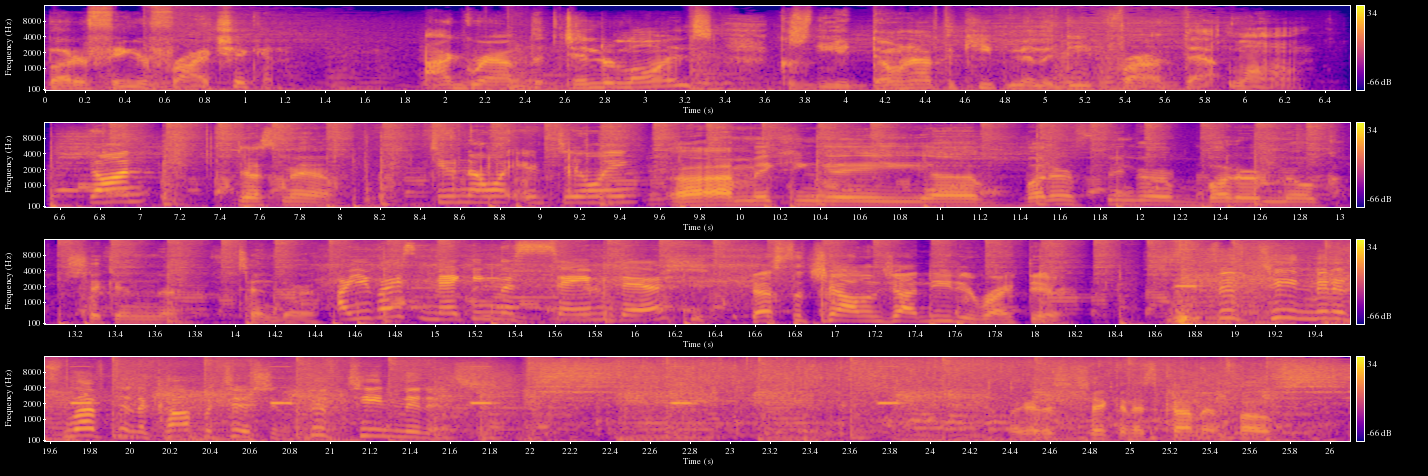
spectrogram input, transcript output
Butterfinger fried chicken. I grabbed the tenderloins because you don't have to keep them in the deep fryer that long. John, Yes, ma'am. Do you know what you're doing? Uh, I'm making a uh, Butterfinger buttermilk chicken tender. Are you guys making the same dish? That's the challenge I needed right there. 15 minutes left in the competition. 15 minutes. Look at this chicken, it's coming, folks.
